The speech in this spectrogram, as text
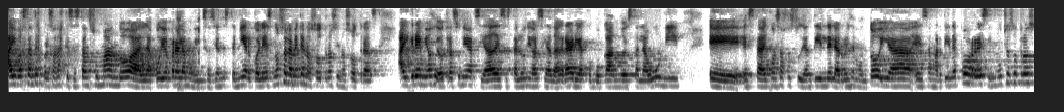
hay bastantes personas que se están sumando al apoyo para la movilización de este miércoles, no solamente nosotros y nosotras, hay gremios de otras universidades, está la Universidad Agraria convocando, está la UNI, eh, está el Consejo Estudiantil de la Ruiz de Montoya, eh, San Martín de Porres y muchos otros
